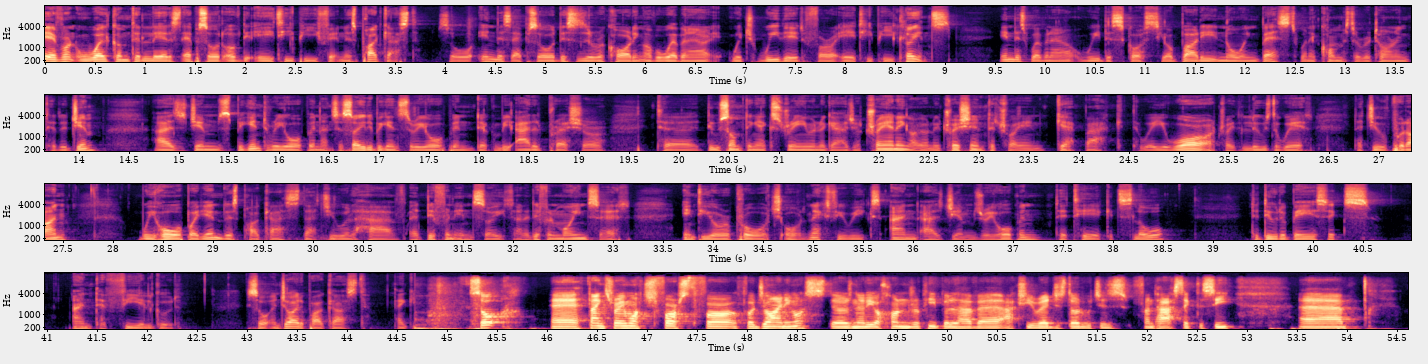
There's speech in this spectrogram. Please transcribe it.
Hey everyone, welcome to the latest episode of the ATP Fitness Podcast. So, in this episode, this is a recording of a webinar which we did for our ATP clients. In this webinar, we discuss your body knowing best when it comes to returning to the gym. As gyms begin to reopen and society begins to reopen, there can be added pressure to do something extreme in regards to your training or your nutrition to try and get back to where you were or try to lose the weight that you've put on we hope by the end of this podcast that you will have a different insight and a different mindset into your approach over the next few weeks and as gyms reopen to take it slow, to do the basics, and to feel good. So enjoy the podcast. Thank you. So, uh, thanks very much first for for joining us. There's nearly a hundred people have uh, actually registered, which is fantastic to see. Uh,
